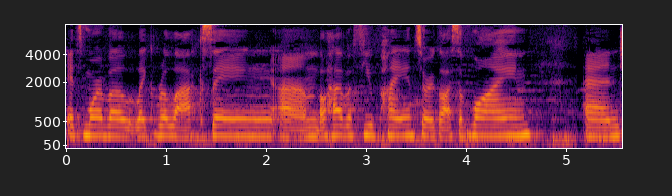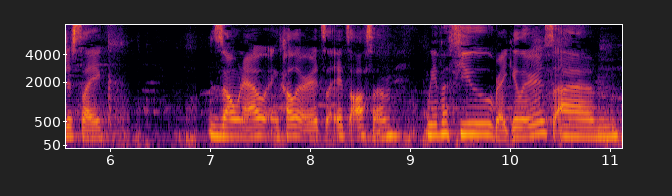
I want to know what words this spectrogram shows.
it's more of a like relaxing. Um, they'll have a few pints or a glass of wine, and just like zone out and color. It's it's awesome. We have a few regulars. Um,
